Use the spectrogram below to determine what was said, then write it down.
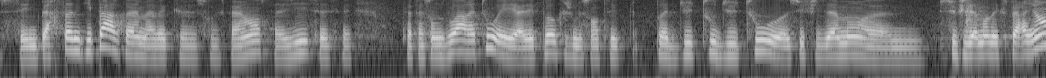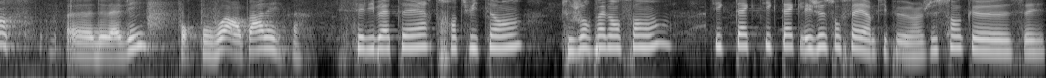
c'est une personne qui parle quand même avec euh, son expérience, sa vie, sa façon de voir et tout. Et à l'époque, je me sentais pas du tout, du tout suffisamment, suffisamment d'expérience de la vie pour pouvoir en parler. Célibataire, 38 ans, toujours pas d'enfant. Tic-tac, tic-tac, les jeux sont faits un petit peu. Hein. Je sens que c'est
